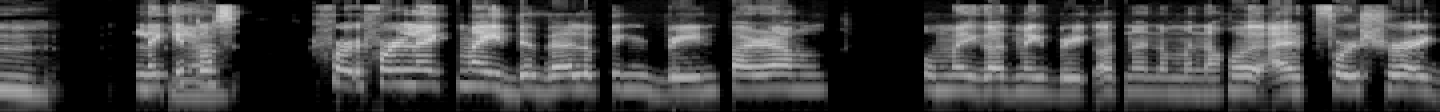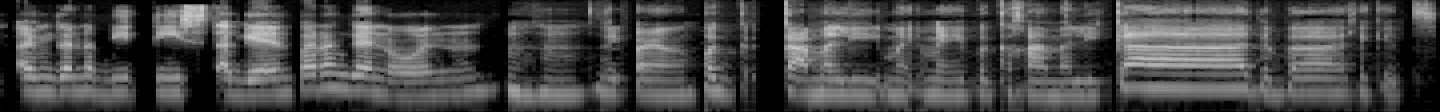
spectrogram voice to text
Mm, Like, it Yeah. was, for, for like my developing brain, parang, oh my God, may breakout na naman ako. I, for sure, I'm gonna be teased again. Parang ganon. mhm. Like parang pagkamali, may, may pagkakamali ka, diba? Like it's,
